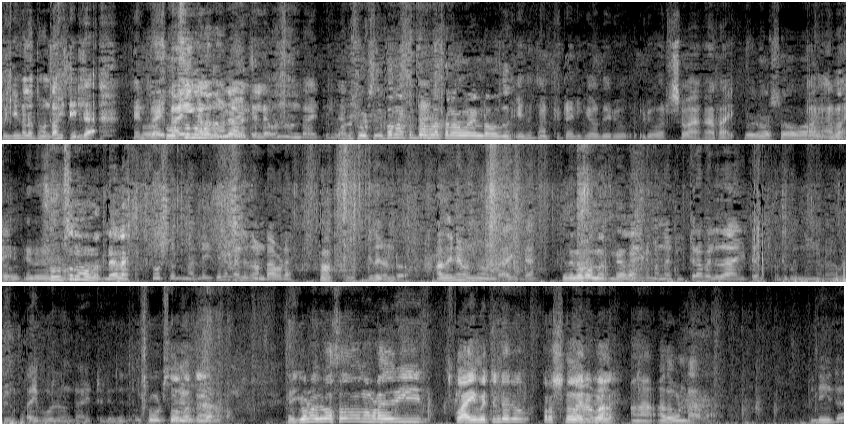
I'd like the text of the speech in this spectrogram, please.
കുഞ്ഞുങ്ങളൊന്നും ഉണ്ടായിട്ടില്ല. ഒന്നും ഉണ്ടായിട്ടില്ല. ഒരു ഷൂട്ട്സ്. ഇപ്പൊ നട്ടിട്ട് നമ്മൾ എത്ര നാളെ ഉണ്ടാവും ഇത് നട്ടിട്ട് എനിക്ക് തോന്നുന്നു ഒരു ഒരു വർഷം ആകാറായി. ഒരു വർഷം ഇത് ഷൂട്ട്സ് ഒന്നും വന്നിട്ടില്ല അല്ലേ? ഫ്രൂട്ട്സ് ഒന്നും അല്ല ഇതിലും വലുതുണ്ട് അവിടെ? ഇത് കണ്ടോ? അതിനും ഒന്നും ഉണ്ടായില്ല. ഇതിനും വന്നിട്ടില്ല അല്ലേ? ഇതിനും വന്നിട്ടില്ല. ഇത്ര വലുതായിട്ടും ഒരു കുഞ്ഞുങ്ങളെ ഒരു തൈ പോലും ഉണ്ടായിട്ടില്ല ഇതിന്. വന്നിട്ടില്ല. എനിക്ക് ഒരു വർഷം നമ്മുടെ ഈ ക്ലൈമറ്റിന്റെ ഒരു പ്രശ്നമായിരിക്കും അല്ലേ? അതുകൊണ്ടാവാം. പിന്നെ ഇത്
